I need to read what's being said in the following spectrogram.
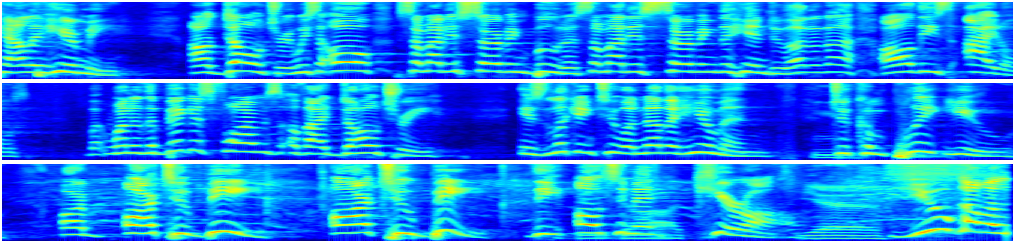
Callie, hear me adultery. We say, oh, somebody's serving Buddha, somebody's serving the Hindu, da, da, da, all these idols. But one of the biggest forms of adultery is looking to another human mm. to complete you or, or to be, or to be the ultimate cure all. Yes. You gonna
